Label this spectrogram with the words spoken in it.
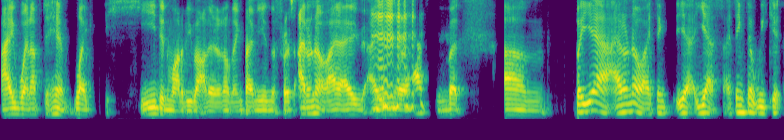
I went up to him. Like he didn't want to be bothered, I don't think, by me in the first. I don't know. I I, I never asked him. But um, but yeah, I don't know. I think, yeah, yes, I think that we could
